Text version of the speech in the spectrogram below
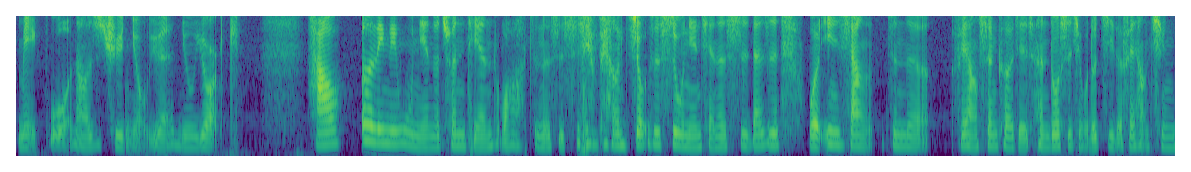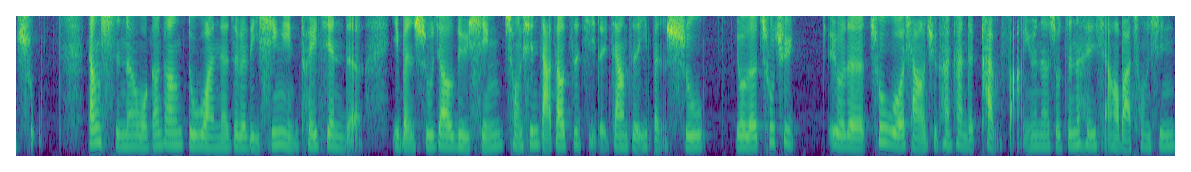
美国，然后是去纽约 （New York）。好，二零零五年的春天，哇，真的是时间非常久，是十五年前的事，但是我印象真的非常深刻，而且很多事情我都记得非常清楚。当时呢，我刚刚读完了这个李新颖推荐的一本书，叫《旅行：重新打造自己的》这样子一本书，有了出去，有了出国想要去看看的看法。因为那时候真的很想要把重新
